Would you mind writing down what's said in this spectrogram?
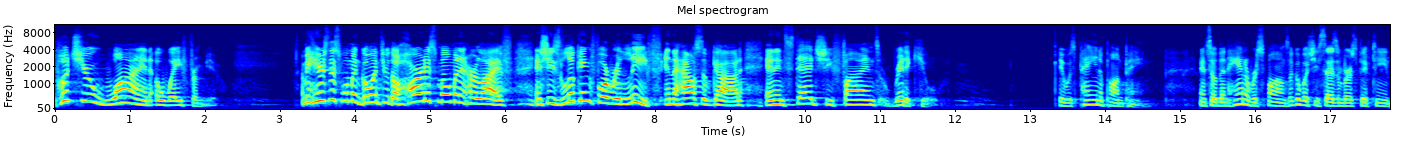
Put your wine away from you. I mean, here's this woman going through the hardest moment in her life, and she's looking for relief in the house of God, and instead she finds ridicule. It was pain upon pain. And so then Hannah responds. Look at what she says in verse 15.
